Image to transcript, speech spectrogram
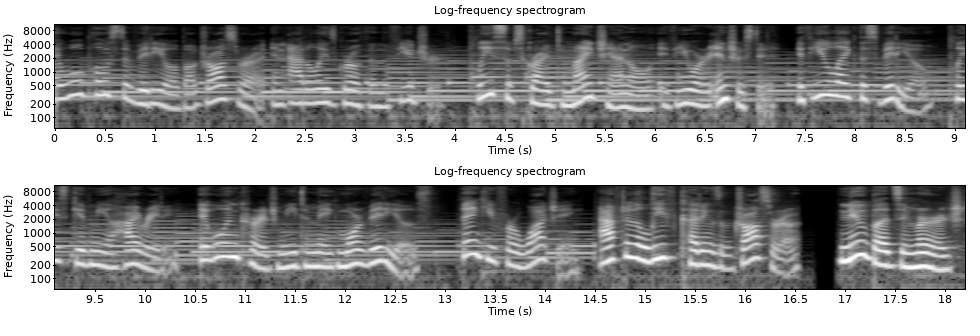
I will post a video about Drosera and Adelae's growth in the future. Please subscribe to my channel if you are interested. If you like this video, please give me a high rating. It will encourage me to make more videos. Thank you for watching. After the leaf cuttings of Drosera, new buds emerged.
